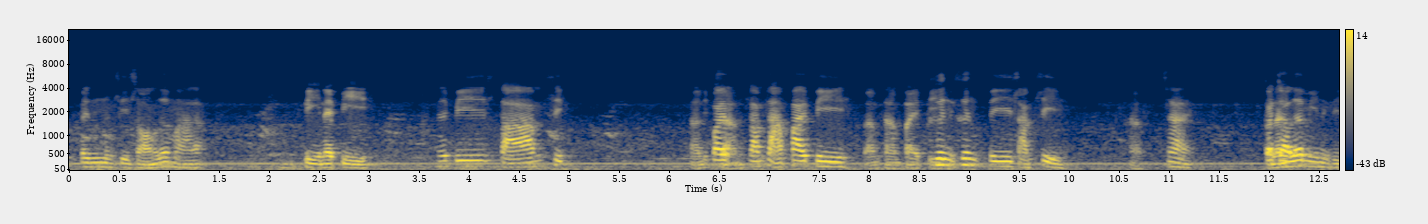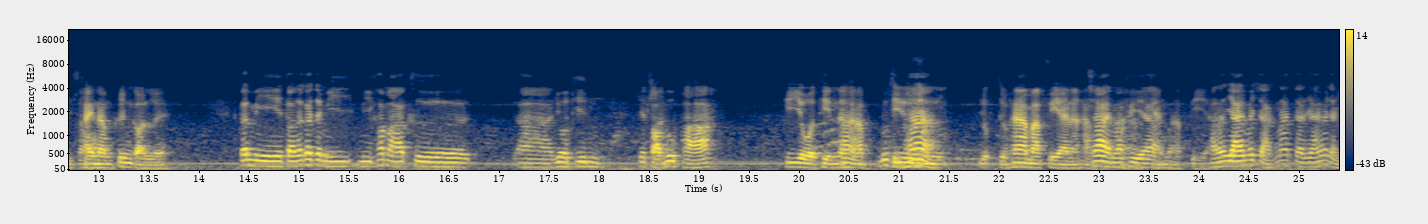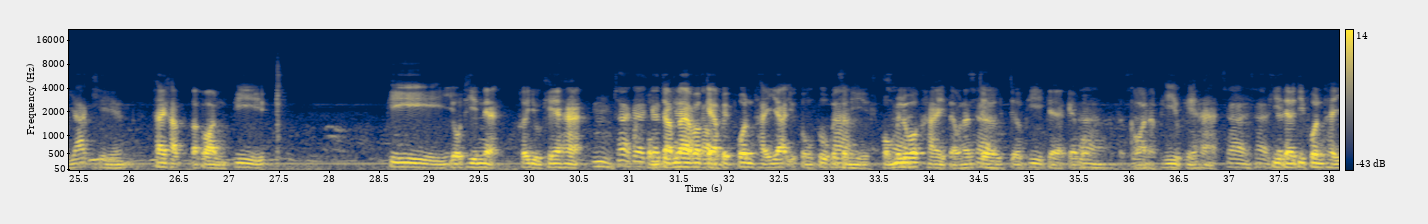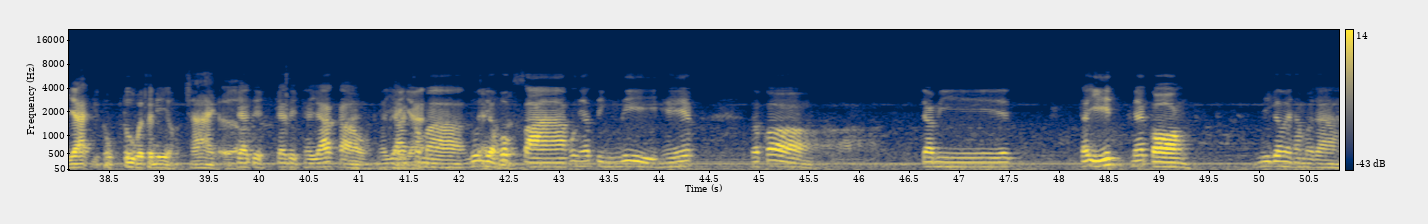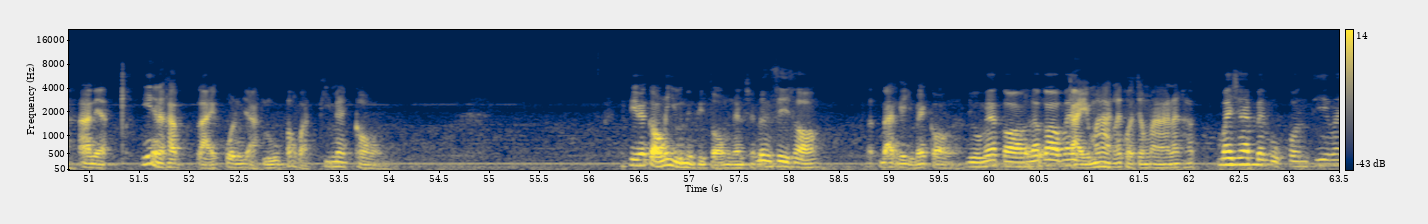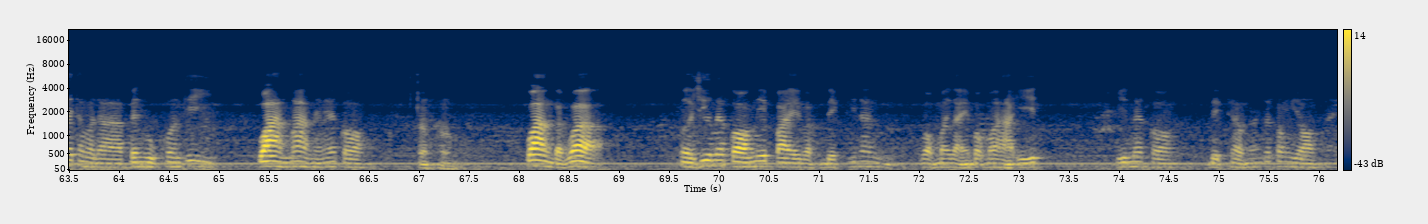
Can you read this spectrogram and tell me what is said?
เป็นหนึ่งสี่สองเริ่มมาแล้ว ปีในปี ในปีสามสิบสามสิบปลายสามสามสามปลายปีสามสามปลายปี ขึ้นขึ้นปีสามสี่ ครับ ใช่ตอก็นนั้นจะเริ่มมีหนึ่งสี่สองใครนำขึ้นก่อนเลย ก็มีตอนนั้นก็จะมีมีเข้ามาคืออ่าโยทินเกสรลูกผา พี่โยทินนะครับอ่ารุ่นพี่โย15ทินยุคสิบห้ามาเฟียนะครับใช่มาเฟีย แก๊งมาเฟีย อันนั้นย้ายมาจากน่าจะย้ายมาจากยาเขน ใช่ครับแต่ก่อนพี่ พี่โยทินเนี่ยเคยอยู่เคหะอืมใช่แกผมแกจำได้ว่าแกเก่ไปพ่นไทยะอยู่ตรงตู้ไปรษณีย์อ่าผมไม่รู้ว่าใครแต่วันนั้นใช่เจอเจอพี่แกแกบอกอ่าแต่ก่อนอะพี่อยู่เคหะใช่ใช่พี่ได้ที่พ่นไทยะอยู่ตรงตู้ไปรษณีย์บอกใช่เออ แกเด็กแกเด็กทยะเก่าแล้วย้ายทยะเข้ามารุ่นเดียวย้ายพเข้าวกมาซาพวกเนี้ยติงลี่เฮฟแล้วก็จะมีตาอีทแม่กอง นี่ก็ไม่ธรรมดาอ่าเนี่ยนี่นะครับ หลายคนอยากรู้ประวัติพี่แม่กอง พี่แม่กองนี่อยู่หนึ่งสี่สองเหมือนกันใช่ไหมหนึ่งสี่สอง บ้านแกอยู่แม่กองอะอยู่แม่กองแล้วก็ไม่ไกลมากแล้วกว่าจะมานะครับ ไม่ใช่เป็นบุคคลที่ไม่ธรรมดา เป็นบุคคลที่กว้างมากในแม่กองอือฮึกว้างแบบว่า เออชื่อแม่กองนี่ไปแบบเด็กที่นั่นบอกมาไหนบอกมาหาอีทอีทแม่กองเด็กแถวนั้นก็ต้องยอมให้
